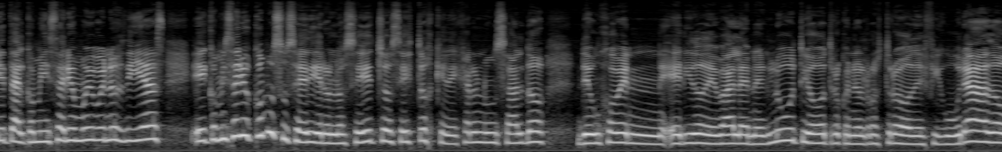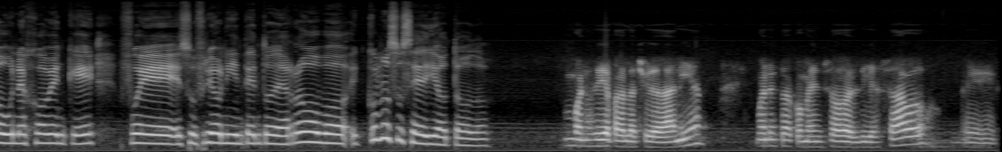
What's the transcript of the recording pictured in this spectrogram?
¿Qué tal, comisario? Muy buenos días. Eh, comisario, ¿cómo sucedieron los hechos estos que dejaron un saldo de un joven herido de bala en el glúteo, otro con el rostro desfigurado, una joven que fue sufrió un intento de robo? ¿Cómo sucedió todo? Buenos días para la ciudadanía. Bueno, esto ha comenzado el día sábado eh,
